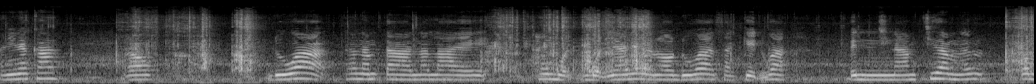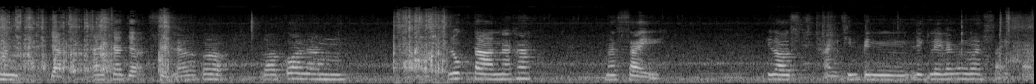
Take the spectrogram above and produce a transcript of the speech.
อันนี้นะคะ เราดูว่าถ้าน้ำตาลละลายให้หมดหมดแล้วเนี่ยเราดูว่าสังเกตว่าเป็นน้ำเชื่อมแล้วก็มันจะใกล้ก็จะเสร็จแล้วแล้วก็เราก็นำลูกตาลนะคะ มาใส่ ที่เราหั่นชิ้นเป็นเล็กๆแล้วก็มาใส่กัน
